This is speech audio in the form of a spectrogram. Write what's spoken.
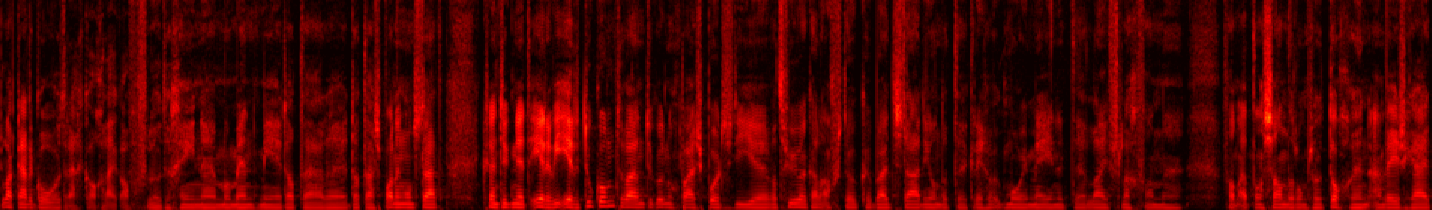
vlak na de goal wordt er eigenlijk al gelijk afgefloten. Geen uh, moment meer dat daar, uh, dat daar spanning ontstaat. Ik zei natuurlijk net eerder wie eerder toekomt. Er waren natuurlijk ook nog een paar supporters die uh, wat vuurwerk hadden afgestoken buiten het stadion. Dat kregen we ook mooi mee in het live verslag van, van Adnan Sander. Om zo toch hun aanwezigheid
